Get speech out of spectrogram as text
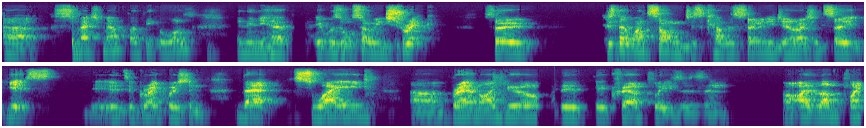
uh, Smash Mouth, I think it was, and then you have it was also in Shrek. So just that one song just covers so many generations. So yes, it's a great question. That Sway, uh, Brown Eyed Girl, they're, they're crowd pleasers, and I love playing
